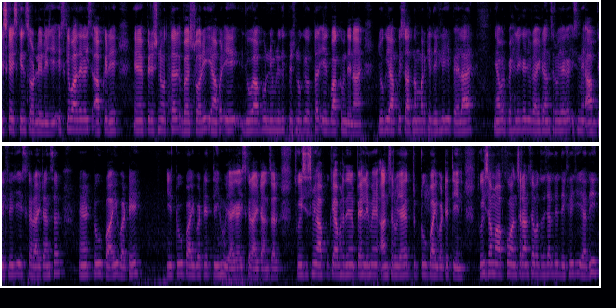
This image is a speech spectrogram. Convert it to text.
इसका स्क्रीनशॉट ले लीजिए। इसके बाद अगर इस आपके लिए प्रश्नोत्तर सॉरी यहाँ पर ए जो आपको निम्नलिखित प्रश्नों के उत्तर एक वाक्य में देना है, जो कि आपके सात नंबर के देख लीजिए, पहला है यहाँ पर पहले का जो राइट आंसर हो जाएगा, इसमें आप देख लीजिए, इसका राइट आंसर टू पाई बटे, ये टू पाई बटे तीन हो जाएगा इसका राइट आंसर तो इस, इसमें आपको क्या भर देना पहले में आंसर हो जाएगा तो टू पाई बटे तीन. तो इस, हम आपको आंसर आंसर पता चलते देख लीजिए, यदि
